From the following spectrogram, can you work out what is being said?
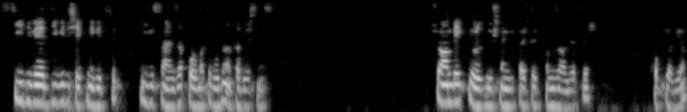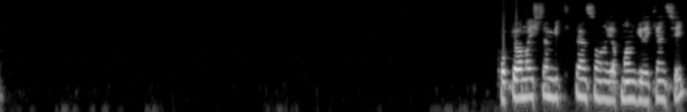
CD veya DVD şekline getirip bilgisayarınıza formatı buradan atabilirsiniz. Şu an bekliyoruz bu işlem birkaç dakikamız alacaktır. Kopyalıyor. Kopyalama işlemi bittikten sonra yapmanız gereken şey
